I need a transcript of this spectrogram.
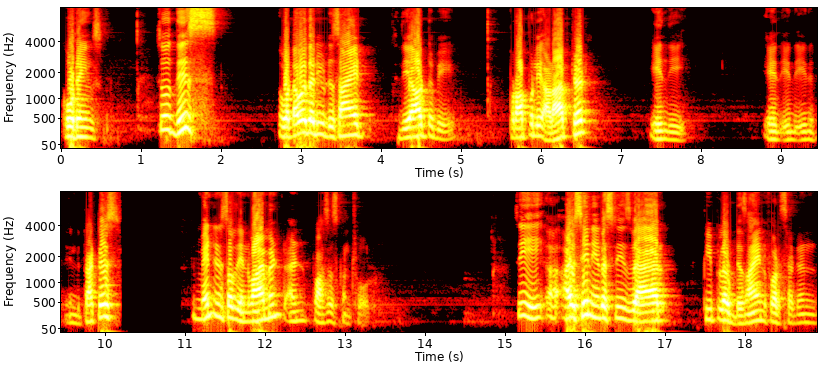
coatings. So, this whatever that you decide they are to be properly adapted in the in, in, in, in the practice maintenance of the environment and process control. See uh, I have seen industries where people have designed for certain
